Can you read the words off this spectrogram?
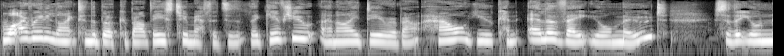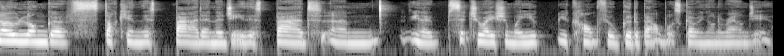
what I really liked in the book about these two methods is that they gives you an idea about how you can elevate your mood so that you're no longer stuck in this bad energy, this bad um, you know situation where you, you can't feel good about what's going on around you.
